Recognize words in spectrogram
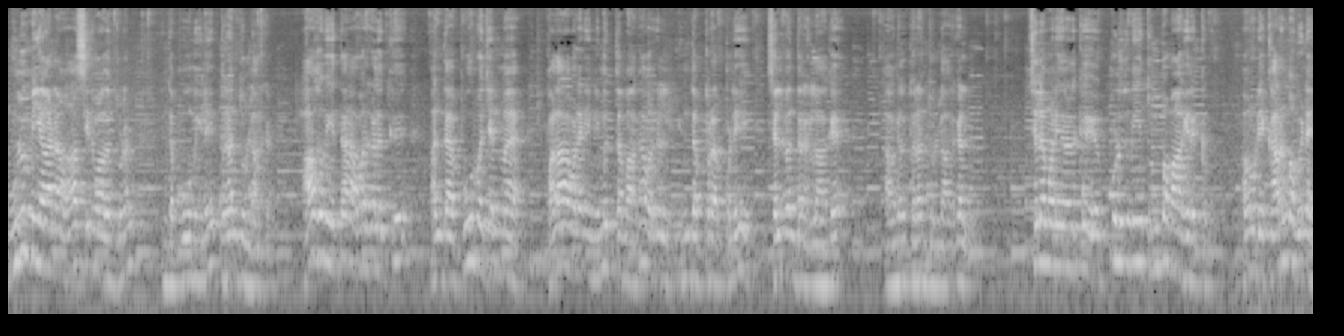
முழுமையான ஆசீர்வாதத்துடன் இந்த பூமியிலே பிறந்துள்ளார்கள். ஆகவே தான் அவர்களுக்கு அந்த பூர்வ ஜென்ம பலாவலனை நிமித்தமாக அவர்கள் இந்த பிறப்பிலே செல்வந்தர்களாக அவர்கள் பிறந்துள்ளார்கள். சில மனிதர்களுக்கு எப்பொழுதுமே துன்பமாக இருக்கும். அவனுடைய கர்ம வினை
